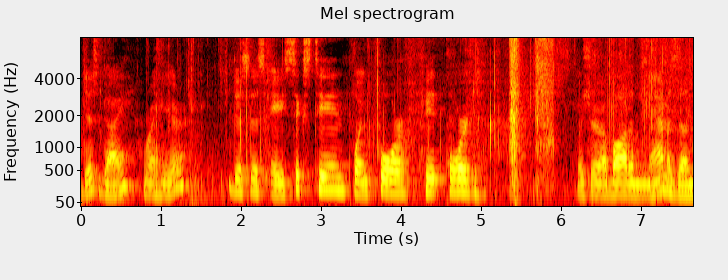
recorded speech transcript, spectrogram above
this guy right here. This is a 16.4 feet cord, which I bought on Amazon.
